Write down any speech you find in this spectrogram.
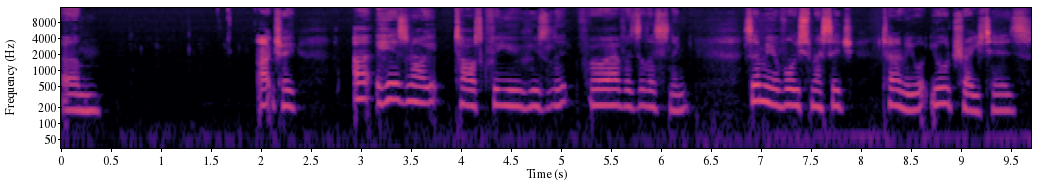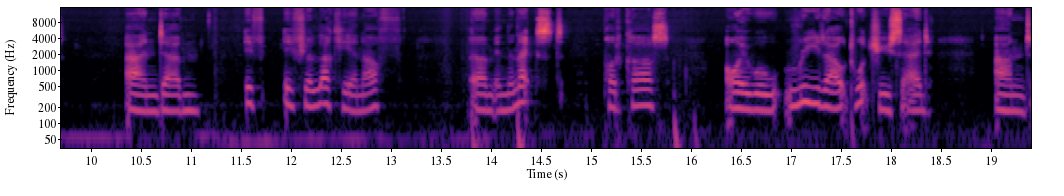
Um. Actually, uh, here's a task for you, who's li- whoever's listening. Send me a voice message telling me what your trait is, and um, if if you're lucky enough, um, in the next podcast, I will read out what you said, and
